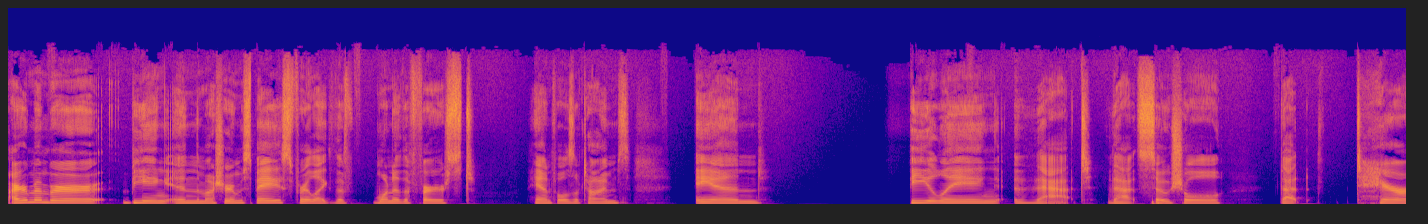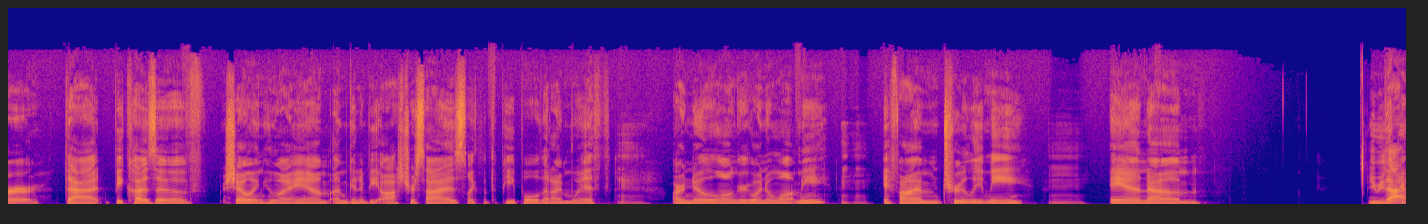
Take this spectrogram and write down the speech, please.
I remember being in the mushroom space for like the one of the first handfuls of times and feeling that that social that terror that because of showing who I am, I'm going to be ostracized, like that the people that I'm with are no longer going to want me Mhm. if I'm truly me. Mm. And um You mean That- the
